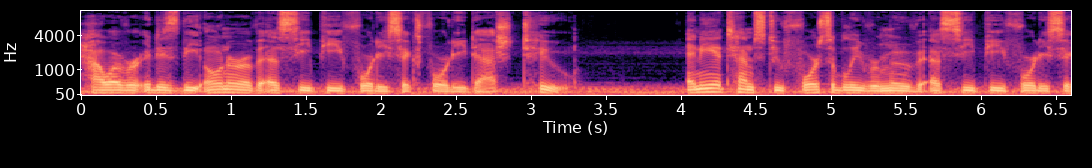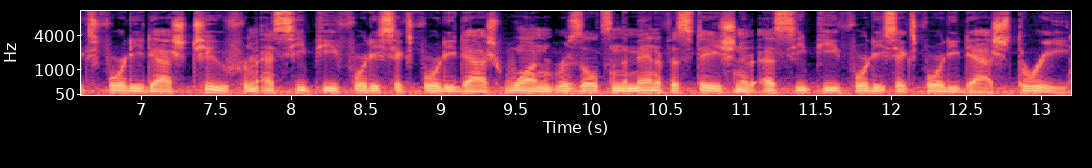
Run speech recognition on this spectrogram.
However, it is the owner of SCP 4640 2. Any attempts to forcibly remove SCP 4640 2 from SCP 4640 1 results in the manifestation of SCP 4640 3.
